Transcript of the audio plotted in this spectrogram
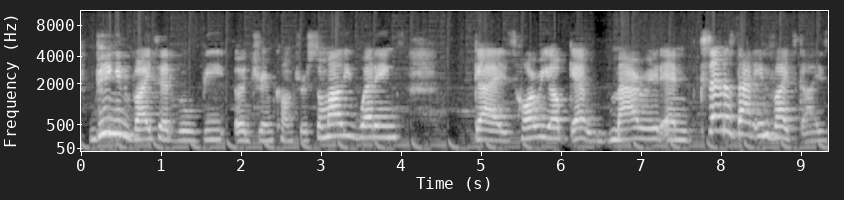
being invited will be a dream come true. Somali weddings guys hurry up get married and send us that invite guys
